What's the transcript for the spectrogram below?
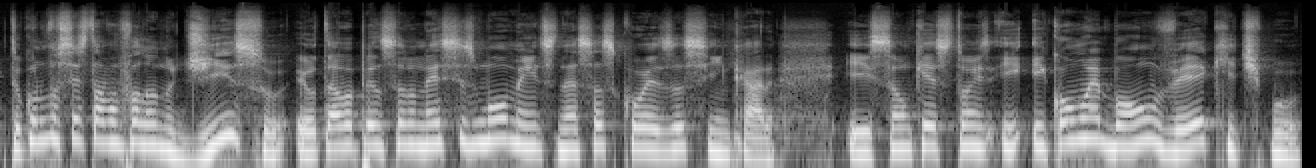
Então, quando vocês estavam falando disso, eu tava pensando nesses momentos, nessas coisas assim, cara. E são questões. E, e como é bom ver que, tipo,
